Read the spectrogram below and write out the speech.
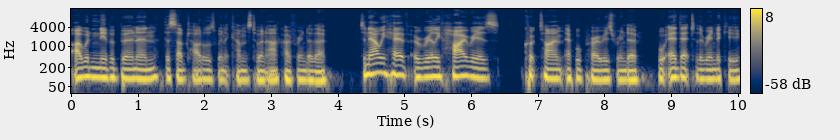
I would never burn in the subtitles when it comes to an archive render though. So now we have a really high res QuickTime Apple ProRes render. We'll add that to the render queue.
